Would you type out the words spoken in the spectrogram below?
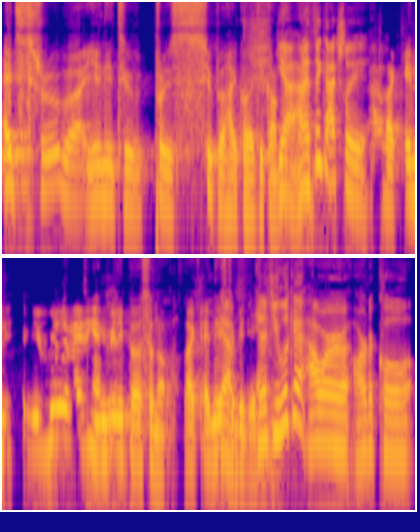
It's true, but you need to produce super high quality content. Yeah, and I think actually, uh, like it needs to be really amazing and really personal. Like it needs yeah, to be different. and if you look at our article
